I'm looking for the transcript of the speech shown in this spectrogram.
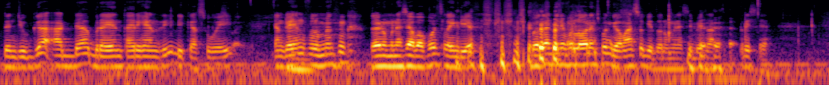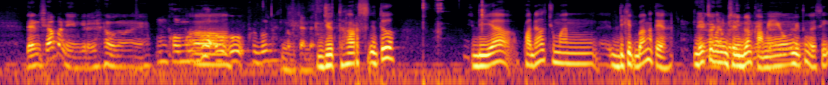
dan juga ada Brian Tyree Henry di Castaway. Yang kayaknya film yang gak nominasi apa pun selain dia. Bahkan Jennifer Lawrence pun gak masuk gitu nominasi Best Actress ya. Dan siapa nih yang kira-kira bagaimana ya? Hmm, kalau menurut gua, oh, oh, belum nggak bercanda. Jude Hirsch itu dia padahal cuman dikit banget ya. Dia Ya, cuma nggak bisa dibilang cameo gitu gak sih?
